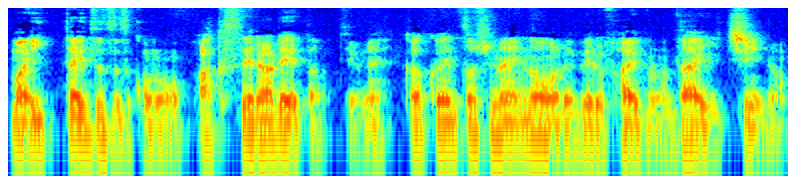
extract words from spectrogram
まあ、一体ずつこのアクセラレータっていうね、学園都市内のレベル5の第1位の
